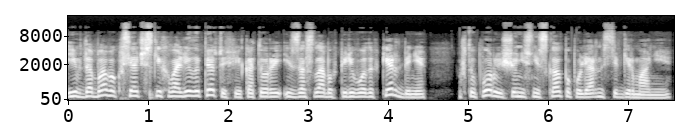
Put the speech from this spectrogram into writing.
И вдобавок всячески хвалила Петуфи, который из-за слабых переводов Кертбене в ту пору еще не снискал популярности в Германии.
